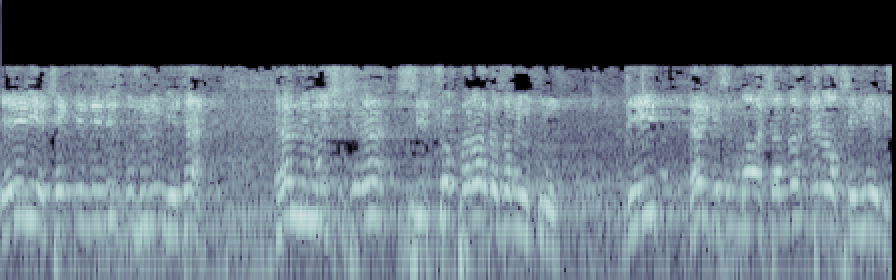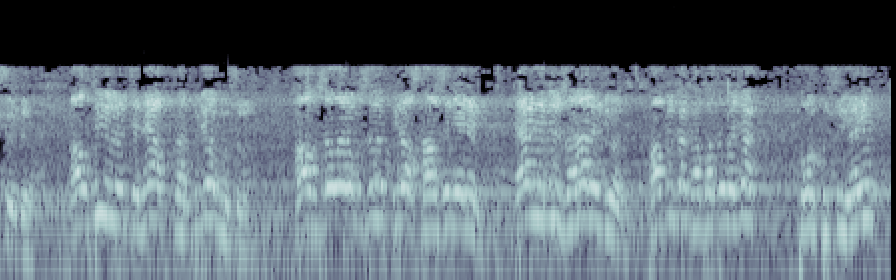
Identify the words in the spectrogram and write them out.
Ereğli'ye çektirdiğiniz bu zulüm yeter. Erdemir işçisine siz çok para kazanıyorsunuz deyip herkesin maaşlarını en alt seviyeye düşürdü. 6 yıl önce ne yaptılar biliyor musunuz? Hafızalarımızı biraz tazeleyelim. Erdemir zarar ediyor. Fabrika kapatılacak korkusu yayıp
